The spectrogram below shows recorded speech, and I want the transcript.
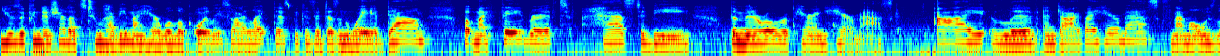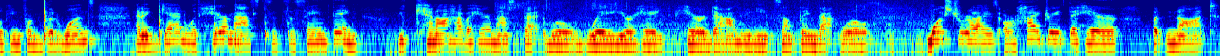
use a conditioner that's too heavy my hair will look oily. So I like this because it doesn't weigh it down. But my favorite has to be the mineral repairing hair mask. I live and die by hair masks and I'm always looking for good ones. And again, with hair masks, it's the same thing. You cannot have a hair mask that will weigh your hair down. You need something that will moisturize or hydrate the hair, but not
